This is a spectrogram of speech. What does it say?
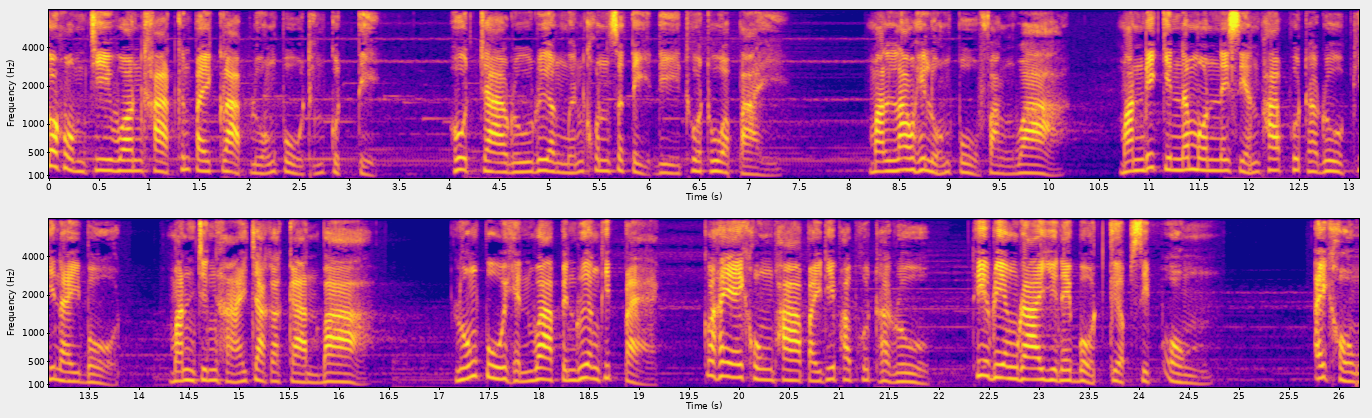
ก็ห่มจีวรขาดขึ้นไปกราบหลวงปู่ถึงกุฏิ พูดจารู้เรื่องเหมือนคนสติดีทั่วๆไป มันเล่าให้หลวงปู่ฟังว่า มันได้กินน้ำมนต์ในเสียนพระพุทธรูปที่ในโบสถ์ มันจึงหายจากอาการบ้า หลวงปู่เห็นว่าเป็นเรื่องที่แปลก ก็ให้ไอ้คงพาไปที่พระพุทธรูป ที่เรียงรายอยู่ในโบสถ์เกือบสิบองค์ ไอ้คง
